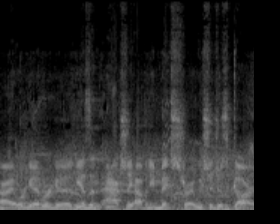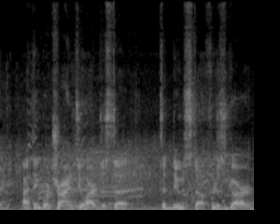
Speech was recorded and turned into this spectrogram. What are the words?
All right, we're good. We're good. He doesn't actually have any mixed strike. We should just guard. I think we're trying too hard just to to do stuff. We're just guard.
